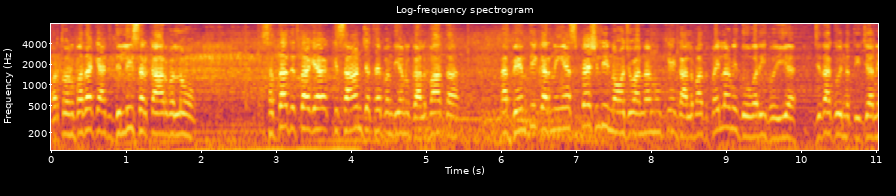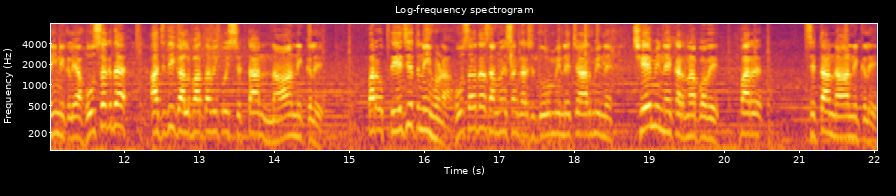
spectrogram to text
ਪਰ ਤੁਹਾਨੂੰ ਪਤਾ ਕਿ ਅੱਜ ਦਿੱਲੀ ਸਰਕਾਰ ਵੱਲੋਂ ਸੱਦਾ ਦਿੱਤਾ ਗਿਆ ਕਿਸਾਨ ਜਥੇਬੰਦੀਆਂ ਨੂੰ ਗੱਲਬਾਤ ਦਾ। ਮੈਂ ਬੇਨਤੀ ਕਰਨੀ ਹੈ ਸਪੈਸ਼ਲੀ ਨੌਜਵਾਨਾਂ ਨੂੰ ਕਿ ਇਹ ਗੱਲਬਾਤ ਪਹਿਲਾਂ ਵੀ ਦੋ ਵਾਰੀ ਹੋਈ ਹੈ, ਜਿਹਦਾ ਕੋਈ ਨਤੀਜਾ ਨਹੀਂ ਨਿਕਲਿਆ। ਹੋ ਸਕਦਾ ਅੱਜ ਦੀ ਗੱਲਬਾਤ ਦਾ ਵੀ ਕੋਈ ਸਿੱਟਾ ਨਾ ਨਿਕਲੇ, ਪਰ ਉਤੇਜਿਤ ਨਹੀਂ ਹੋਣਾ। ਹੋ ਸਕਦਾ ਸਾਨੂੰ ਇਹ ਸੰਘਰਸ਼ 2 ਮਹੀਨੇ 4 ਮਹੀਨੇ 6 ਮਹੀਨੇ ਕਰਨਾ ਪਵੇ, ਪਰ ਸਿੱਟਾ ਨਾ ਨਿਕਲੇ।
